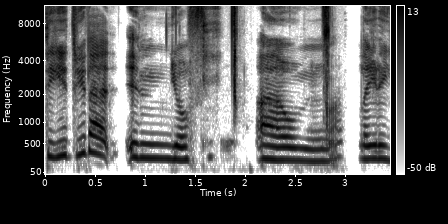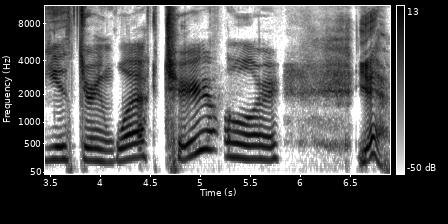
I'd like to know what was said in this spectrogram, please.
do you do that in your f- um later years during work too, or Yeah,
